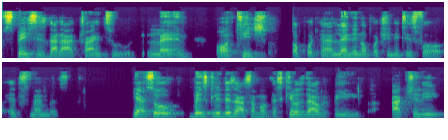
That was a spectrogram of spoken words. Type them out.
spaces that are trying to learn or teach uh, learning opportunities for its members. Yeah, so basically, these are some of the skills that we actually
